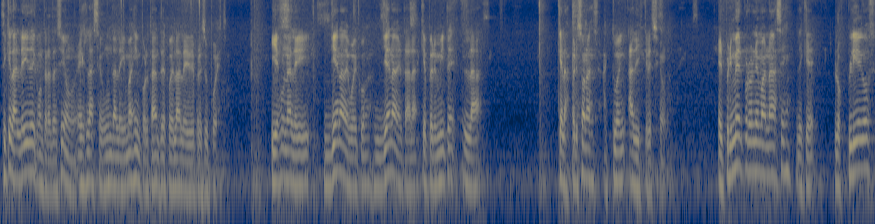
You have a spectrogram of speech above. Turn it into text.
Así que la ley de contratación es la segunda ley más importante después de la ley de presupuesto. Y es una ley llena de huecos, llena de taras, que permite que las personas actúen a discreción. El primer problema nace de que los pliegos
